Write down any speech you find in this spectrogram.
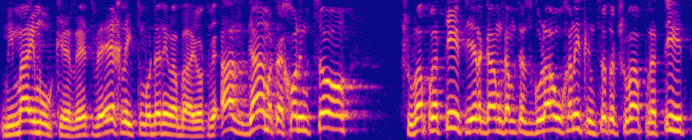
ממה היא מורכבת, ואיך להתמודד עם הבעיות, ואז גם אתה יכול למצוא תשובה פרטית, תהיה גם, גם את הסגולה הרוחנית, למצוא את התשובה הפרטית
